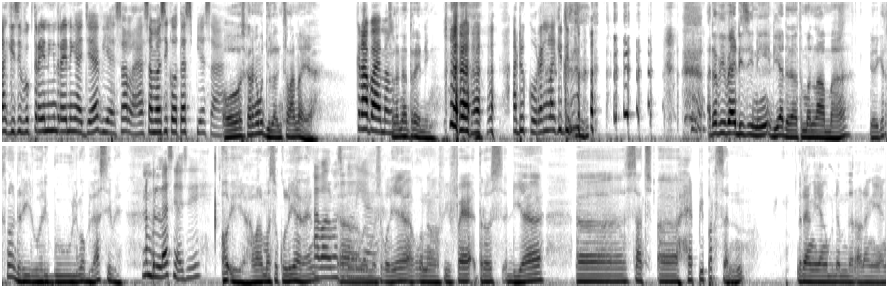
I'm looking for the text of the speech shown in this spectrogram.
lagi sibuk training-training aja biasa lah sama psikotes biasa. Oh, sekarang kamu jualan celana ya? Kenapa emang? Celana training. Aduh kurang lagi deh. ada Vive di sini, dia adalah teman lama. Dari kita kenal dari 2015 ya, Bre? 16 gak sih? Oh iya, awal masuk kuliah kan? Awal masuk Ya, kuliah. Awal masuk kuliah aku kenal Vive, terus dia eh, such a happy person. Orang yang benar-benar orang yang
